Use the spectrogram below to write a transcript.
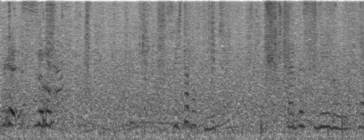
So. Das riecht aber gut. Ja, deswegen. Ja,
